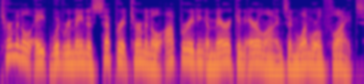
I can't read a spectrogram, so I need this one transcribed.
Terminal 8 would remain a separate terminal operating American Airlines and Oneworld flights.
